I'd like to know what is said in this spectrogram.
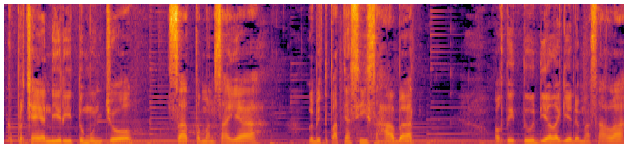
kepercayaan diri itu muncul saat teman saya, lebih tepatnya sih sahabat. Waktu itu dia lagi ada masalah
